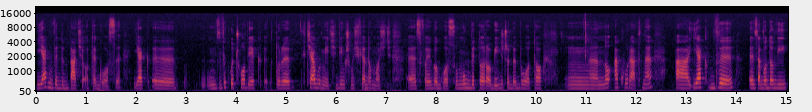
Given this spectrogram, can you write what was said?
Jak wy dbacie o te głosy? Jak y, zwykły człowiek, który chciałby mieć większą świadomość e, swojego głosu, mógłby to robić, żeby było to mm, no, akuratne, a jak wy, e, zawodowi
